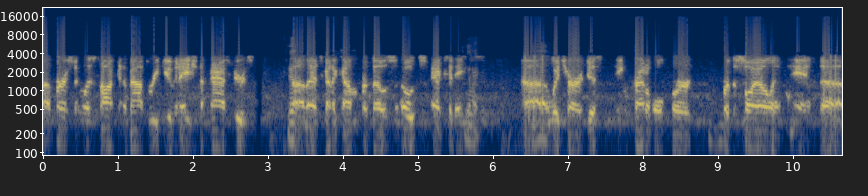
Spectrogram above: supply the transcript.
uh, person was talking about the rejuvenation of pastures. Yeah. Uh, that's going to come from those oats exudates, uh, which are just incredible for for the soil and and uh,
